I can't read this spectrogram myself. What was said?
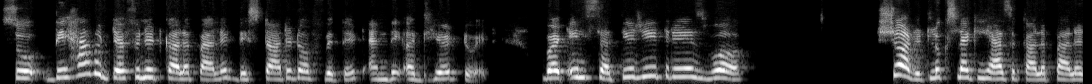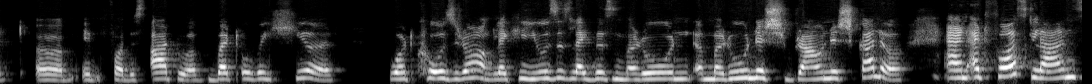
So they have a definite color palette. They started off with it and they adhered to it. But in Satyajit Ray's work, sure, it looks like he has a color palette uh, in, for this artwork, but over here, what goes wrong? Like he uses like this maroon, maroonish, brownish color. And at first glance,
